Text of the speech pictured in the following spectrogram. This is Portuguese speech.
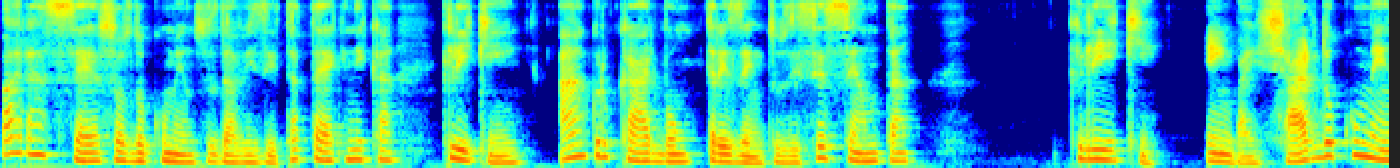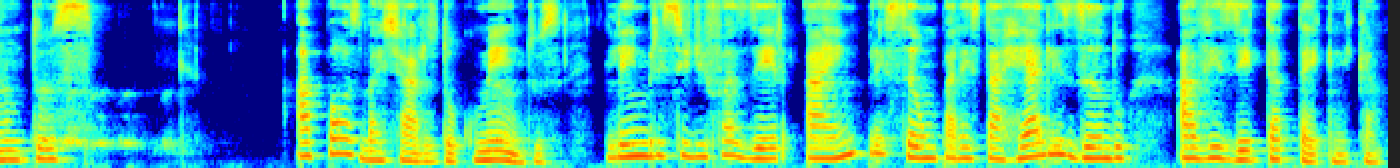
Para acesso aos documentos da visita técnica, clique em Agrocarbon 360, clique em Baixar documentos. Após baixar os documentos, lembre-se de fazer a impressão para estar realizando a visita técnica.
